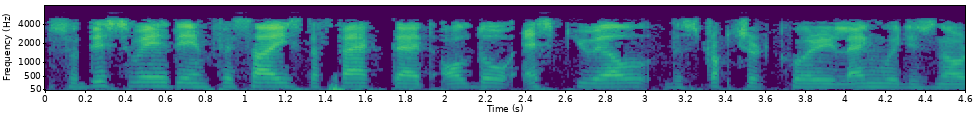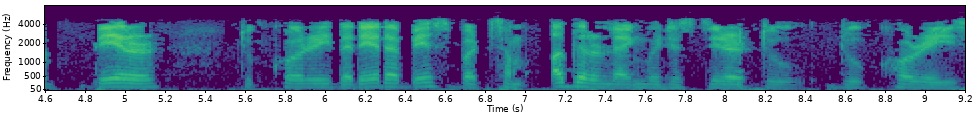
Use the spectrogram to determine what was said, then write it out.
So this way they emphasize the fact that although SQL, the structured query language is not there to query the database, but some other language is there to do queries.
